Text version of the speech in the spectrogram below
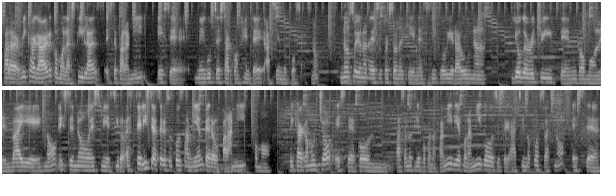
para recargar como las pilas, este, para mí, ese, me gusta estar con gente haciendo cosas, ¿no? No soy una de esas personas que necesito ir a una yoga retreat en como el valle, ¿no? Este no es mi estilo. Es feliz de hacer esas cosas también, pero para mí como recarga mucho este, con pasando tiempo con la familia, con amigos, este, haciendo cosas, ¿no? Este,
